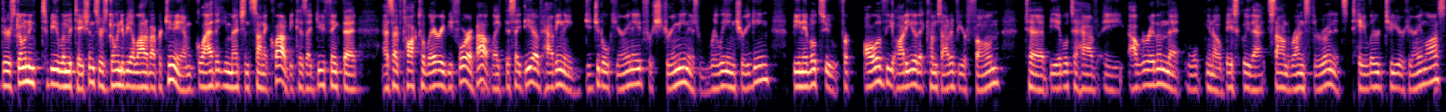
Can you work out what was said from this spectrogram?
there's going to be limitations. There's going to be a lot of opportunity. I'm glad that you mentioned Sonic Cloud because I do think that, as I've talked to Larry before about, like this idea of having a digital hearing aid for streaming is really intriguing. Being able to, for all of the audio that comes out of your phone, to be able to have a algorithm that will, you know, basically that sound runs through and it's tailored to your hearing loss.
